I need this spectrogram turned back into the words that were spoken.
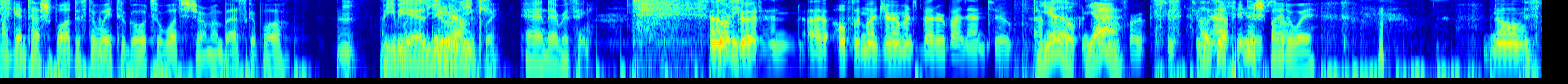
Magenta Sport is the way to go to watch German basketball. BBL, EuroLeague, and everything. Sounds Gordy. good, and I, hopefully my German's better by then too. I haven't Yeah. Yeah. For two, two How's your Finnish, years, by so- the way? No, Is-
